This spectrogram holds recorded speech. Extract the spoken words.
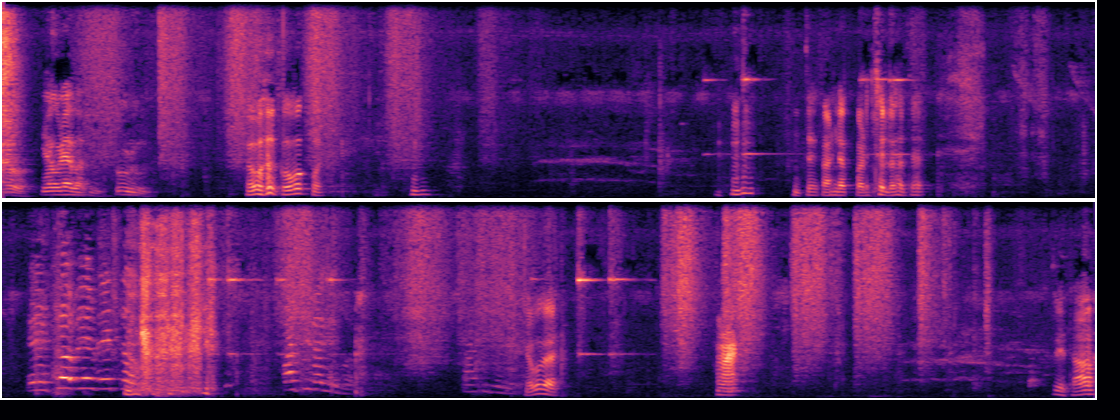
हो एवढ्यापासून सोडून हो हो बघ पण कांडप पडतो आता ए, हे बघा रे थांब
